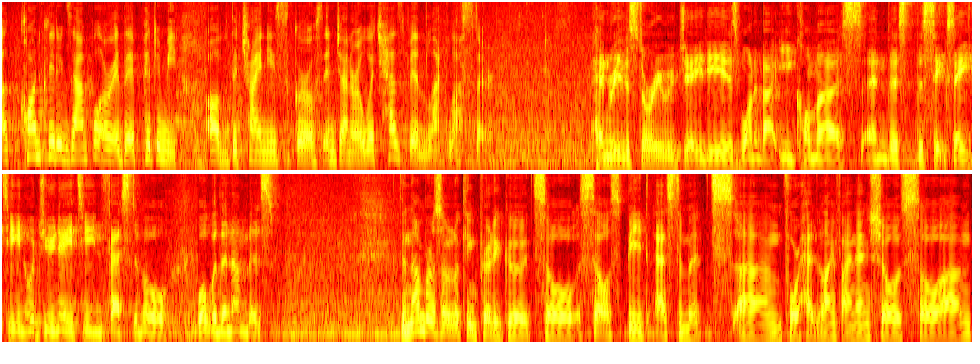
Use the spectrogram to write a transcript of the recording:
a concrete example or the epitome of the Chinese growth in general, which has been lackluster. Henry, the story with JD is one about e-commerce and this, the 618 or June 18 festival. What were the numbers? The numbers are looking pretty good. So sales beat estimates um, for headline financials. So um,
